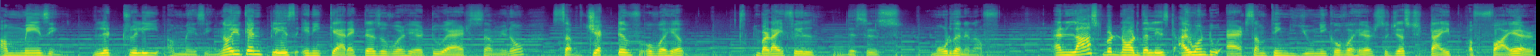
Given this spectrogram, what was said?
Amazing literally amazing. Now you can place any characters over here to add some you know subjective over here. But i feel this is more than enough. And last but not the least i want to add something unique over here. So just type a fire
